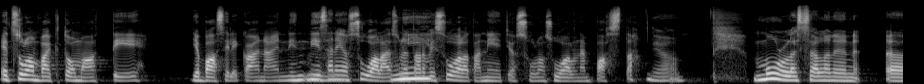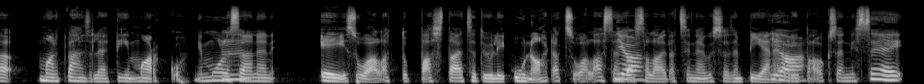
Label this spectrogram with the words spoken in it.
et sulla on vaikka tomaattia ja basilikaa ja näin, niin mm. niissä ei ole suolaa ja sun niin. Ei tarvii suolata niitä, jos sulla on suolainen pasta. Joo. Mulle sellainen, äh, mä oon nyt vähän silleen Team Markku, niin mulle mm. sellainen ei suolattu pasta, että sä tyyli unohdat suolaa sen, Joo. tuossa laitat sinne joku sellaisen pienen Joo. ripauksen, niin se ei,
